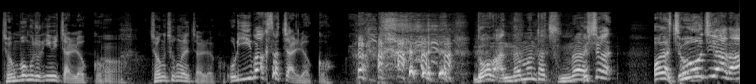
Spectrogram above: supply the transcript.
정봉준 이미 잘렸고, 어. 정청래 잘렸고, 우리 이 박사 잘렸고. 너 만나면 다 죽나? 씨발, 어, 나 저주야, 나?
